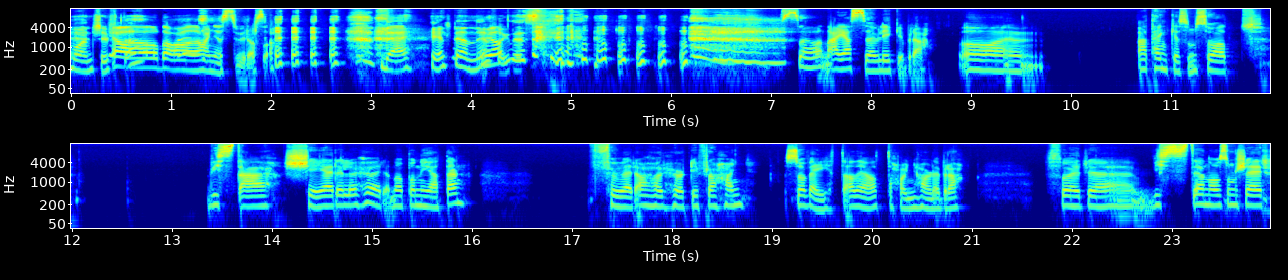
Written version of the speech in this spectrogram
morgenskiftet. Ja, da er det hans tur, altså. Det er jeg helt enig i, Ja. faktisk. Så nei, jeg sover like bra. Og eh, jeg tenker som så at hvis jeg ser eller hører noe på nyhetene, før jeg har hørt ifra han, så vet jeg det at han har det bra. For eh, hvis det er noe som skjer,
